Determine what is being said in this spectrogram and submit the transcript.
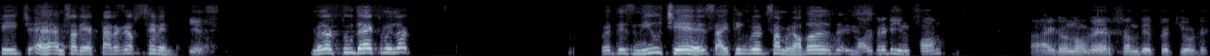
page, uh, I'm sorry, at paragraph seven. Yes. Milord, to that, Milord. With this new chairs, I think with some rubber. is- Already informed. I don't know where from they procured it.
